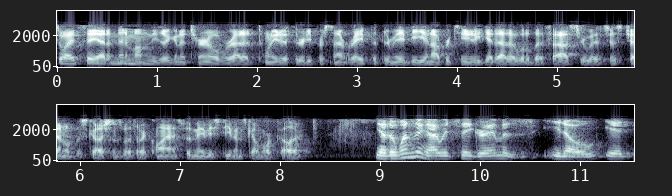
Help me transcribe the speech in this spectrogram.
so I'd say at a minimum, these are gonna turn over at a 20%-30% rate, but there may be an opportunity to get at a little bit faster with just general discussions with our clients. But maybe Stephen's got more color. Yeah. The one thing I would say, Graham, is, you know, it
